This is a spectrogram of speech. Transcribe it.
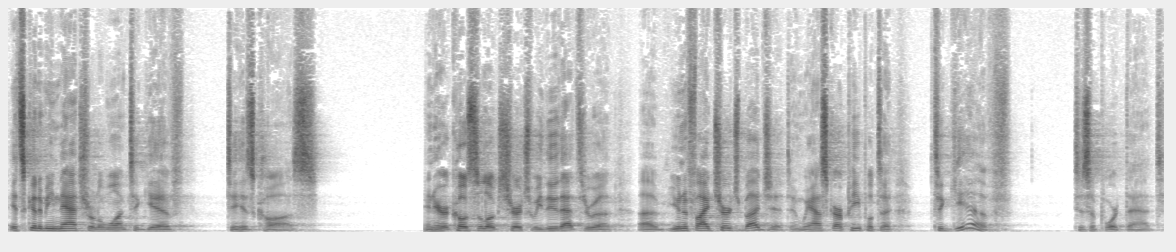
it's going to be natural to want to give to His cause. And here at Coastal Oaks Church, we do that through a, a unified church budget, and we ask our people to, to give to support that.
